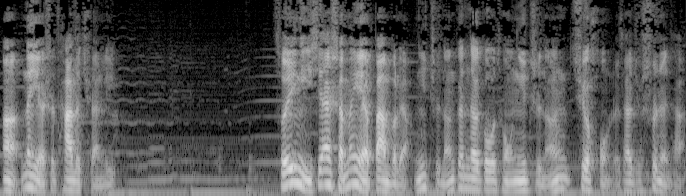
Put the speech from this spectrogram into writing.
啊，那也是他的权利。所以你现在什么也办不了，你只能跟他沟通，你只能去哄着他，去顺着他。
